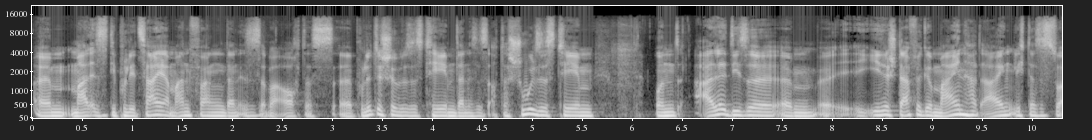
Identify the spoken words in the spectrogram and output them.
Ähm, mal ist es die Polizei am Anfang, dann ist es aber auch das äh, politische System, dann ist es auch das Schulsystem. Und alle diese, ähm, äh, jede Staffel gemein hat eigentlich, dass es so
